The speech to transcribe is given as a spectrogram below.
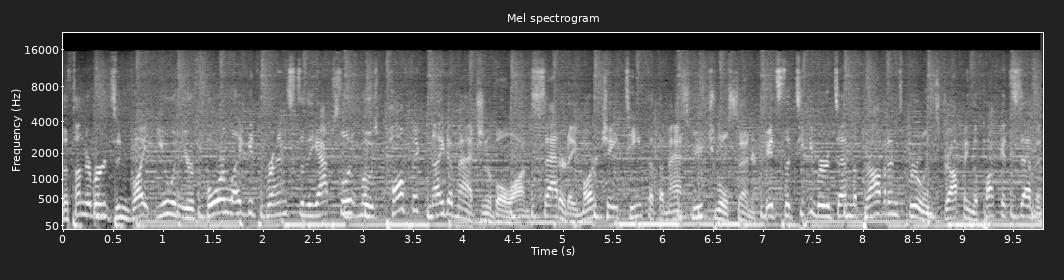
The Thunderbirds invite you and your four-legged friends to the absolute most perfect night imaginable on Saturday, March 18th at the MassMutual Center. It's the T-Birds and the Providence Bruins dropping the puck at 7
